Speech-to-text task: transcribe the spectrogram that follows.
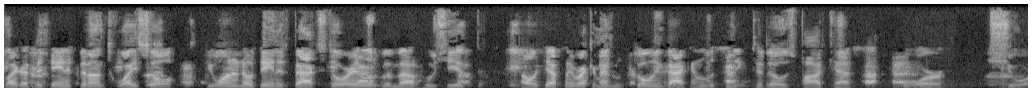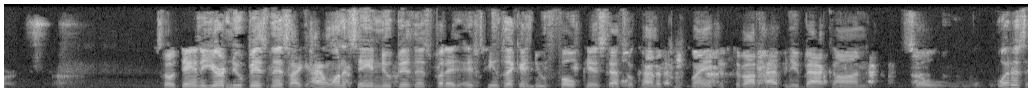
Like I said, Dana's been on twice, so if you want to know Dana's backstory, a little bit about who she is, I would definitely recommend going back and listening to those podcasts for sure. So Dana, your new business, I, I want to say a new business, but it, it seems like a new focus. That's what kind of piqued my interest about having you back on. So what does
